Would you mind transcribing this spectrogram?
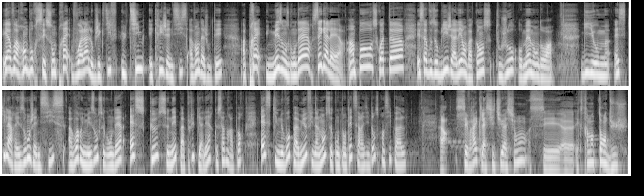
et avoir remboursé son prêt, voilà l'objectif ultime, écrit Gen 6 avant d'ajouter Après une maison secondaire, c'est galère. Impôts, squatteurs, et ça vous oblige à aller en vacances toujours au même endroit. Guillaume, est-ce qu'il a raison, Gen 6 Avoir une maison secondaire, est-ce que ce n'est pas plus galère que ça ne rapporte? Est-ce qu'il ne vaut pas mieux finalement se contenter de sa résidence principale? Alors, c'est vrai que la situation, c'est euh, extrêmement tendue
